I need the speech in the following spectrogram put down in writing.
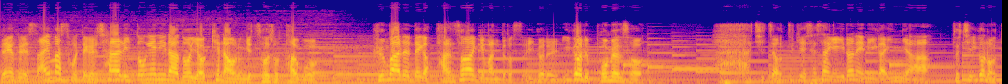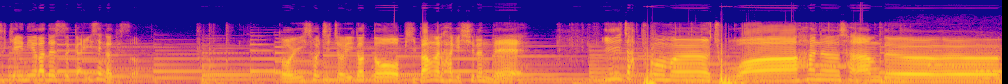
내가 그래 사이마스 볼 때 그래 차라리 똥앤이라도 역해 나오는 게 더 좋다고. 그 말을 내가 반성하게 만들었어 이거를. 이거를 보면서. 하 진짜 어떻게 세상에 이런 애니가 있냐. 도대체 이건 어떻게 애니가 됐을까 이 생각했어. 또 이 솔직히 저 이것도 비방을 하기 싫은데 이 작품을 좋아하는 사람들을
